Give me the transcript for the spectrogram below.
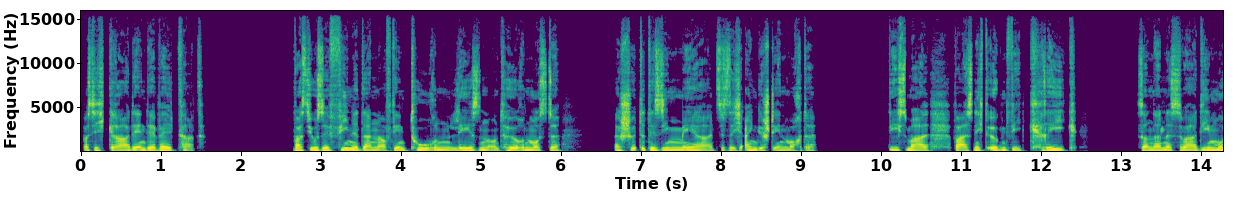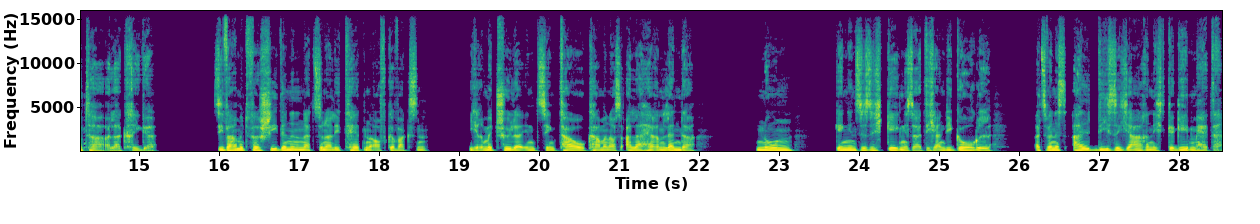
was sich gerade in der Welt tat. Was Josephine dann auf den Touren lesen und hören musste, erschütterte sie mehr, als sie sich eingestehen mochte. Diesmal war es nicht irgendwie Krieg, sondern es war die Mutter aller Kriege. Sie war mit verschiedenen Nationalitäten aufgewachsen. Ihre Mitschüler in Tsingtao kamen aus aller Herren Länder. Nun gingen sie sich gegenseitig an die Gurgel, als wenn es all diese Jahre nicht gegeben hätte.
